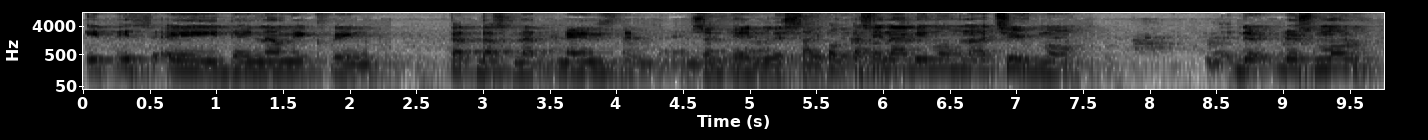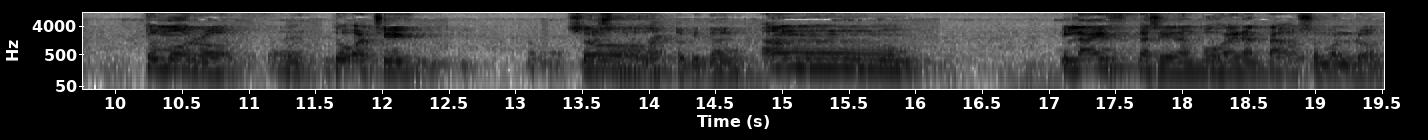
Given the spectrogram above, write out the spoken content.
it is a dynamic thing that does not end. It's an endless cycle. Pagka sinabi mo na-achieve mo, there, there's more tomorrow to achieve. So, There's more work to be done. ang life kasi ng buhay ng tao sa mundo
